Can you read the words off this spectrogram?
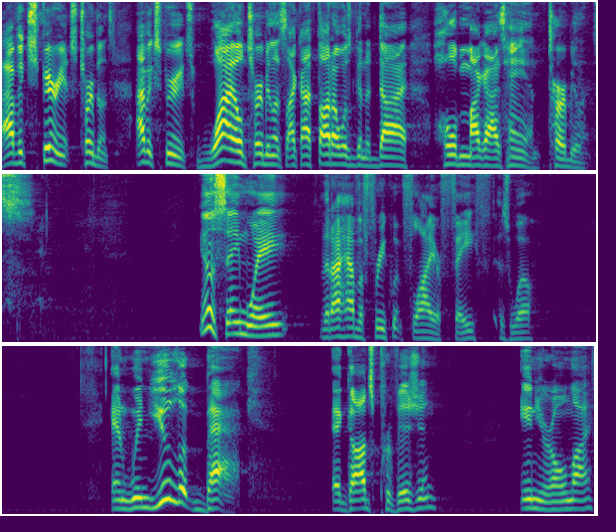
I've experienced turbulence. I've experienced wild turbulence like I thought I was going to die holding my guy's hand. Turbulence. You know, the same way that I have a frequent flyer faith as well. And when you look back at God's provision in your own life,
